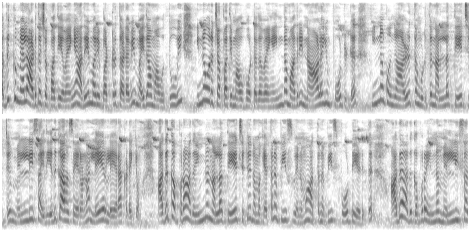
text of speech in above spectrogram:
அதுக்கு மேலே அடுத்த சப்பாத்தியை வைங்க. அதே மாதிரி பட்டர் தடவி மைதா மாவு தூவி இன்னும் ஒரு சப்பாத்தி மாவு போட்டதை வைங்க. இந்த மாதிரி நாளையும் போட்டுட்டு இன்னும் கொஞ்சம் அழுத்தம் கொடுத்து நல்லா தேய்ச்சிட்டு மெல்லிஸாக இது எதுக்காக செய்கிறோன்னா லேயர் லேயராக கிடைக்கும். அதுக்கப்புறம் அதை இன்னும் நல்லா தேய்ச்சிட்டு நமக்கு எத்தனை பீஸ் வேணுமோ அத்தனை பீஸ் போட்டு எடுத்து அதை அதுக்கப்புறம் இன்னும் மெல்லிஸாக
